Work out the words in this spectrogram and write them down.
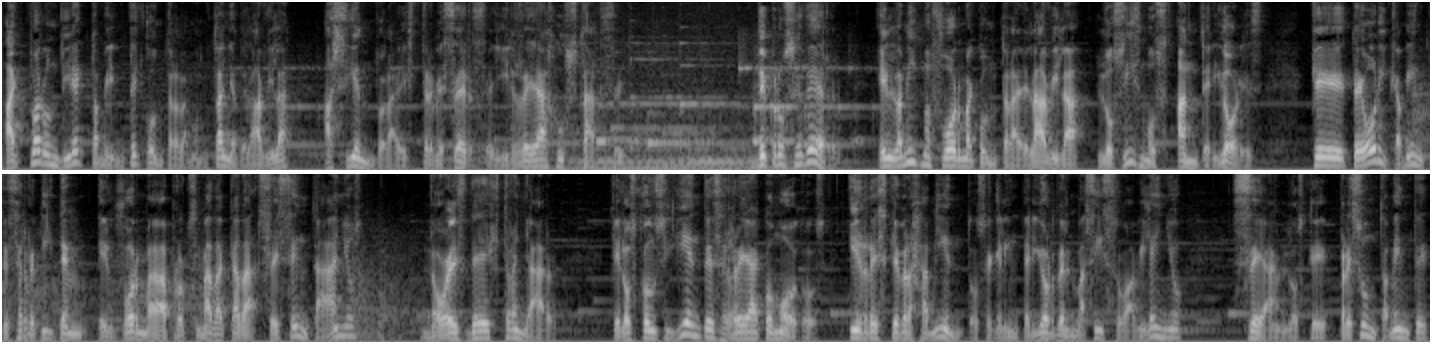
actuaron directamente contra la montaña del Ávila, haciéndola estremecerse y reajustarse. De proceder en la misma forma contra el Ávila los sismos anteriores, que teóricamente se repiten en forma aproximada cada 60 años, no es de extrañar que los consiguientes reacomodos y resquebrajamientos en el interior del macizo avileño sean los que presuntamente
